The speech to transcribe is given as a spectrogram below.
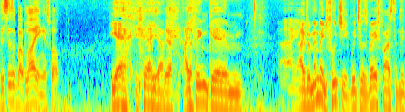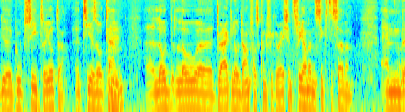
This is about lying as well. Yeah, yeah, yeah. Yeah. I think um, I, I remember in Fuji, which was very fast in the uh, Group C Toyota uh, TS010, uh, low low uh, drag, low downforce configuration, 367. And uh,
